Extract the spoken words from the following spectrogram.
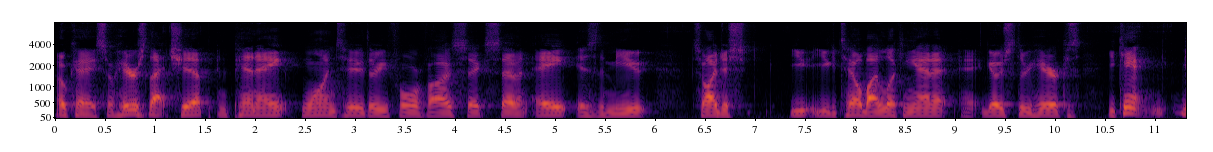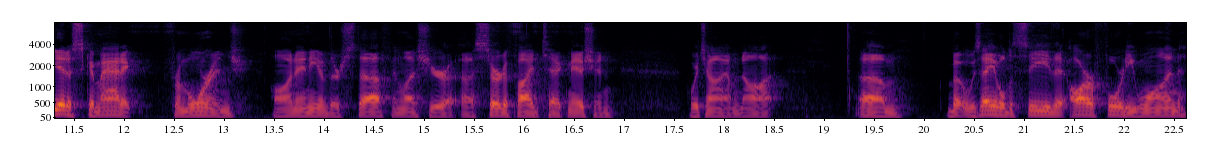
Okay, so here's that chip and pin 8. 1, 2, 3, 4, 5, 6, 7, 8 is the mute. So I just you, you can tell by looking at it, it goes through here because you can't get a schematic from Orange on any of their stuff unless you're a, certified technician, which I am not. Um, but was able to see that R41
